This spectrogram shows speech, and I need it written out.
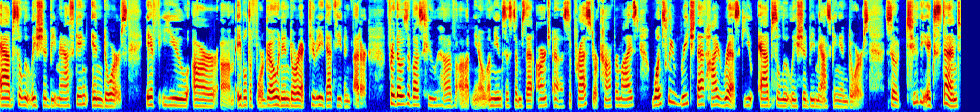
absolutely should be masking indoors. If you are um, able to forego an indoor activity, that's even better. For those of us who have, uh, you know, immune systems that aren't uh, suppressed or compromised, once we reach that high risk, you absolutely should be masking indoors. So to the extent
